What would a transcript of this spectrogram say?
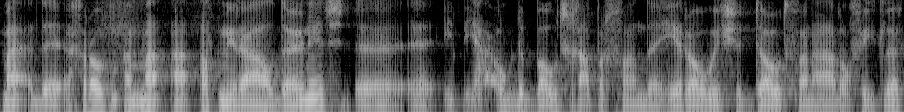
Maar de groot-admiraal Deunitz, eh, eh, ja, ook de boodschapper van de heroïsche dood van Adolf Hitler.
